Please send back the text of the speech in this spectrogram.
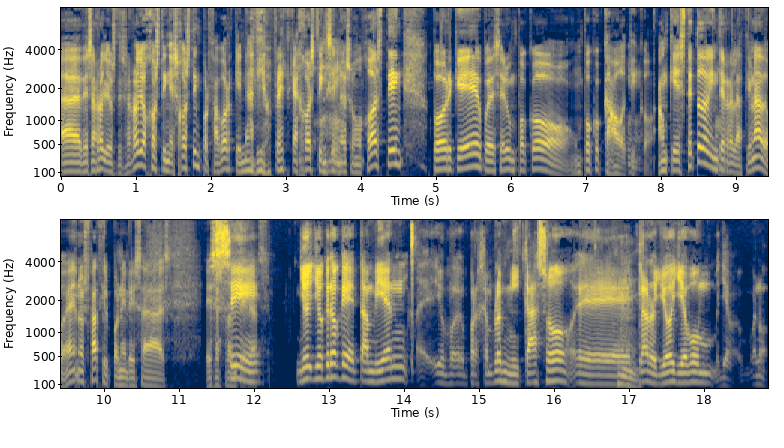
uh, desarrollo es desarrollo, hosting es hosting. Por favor, que nadie ofrezca hosting si no es un hosting, porque puede ser un poco, un poco caótico. Aunque esté todo interrelacionado, ¿eh? No es fácil poner esas, esas sí. Yo, yo creo que también, eh, por ejemplo, en mi caso, eh, hmm. claro, yo llevo, bueno,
